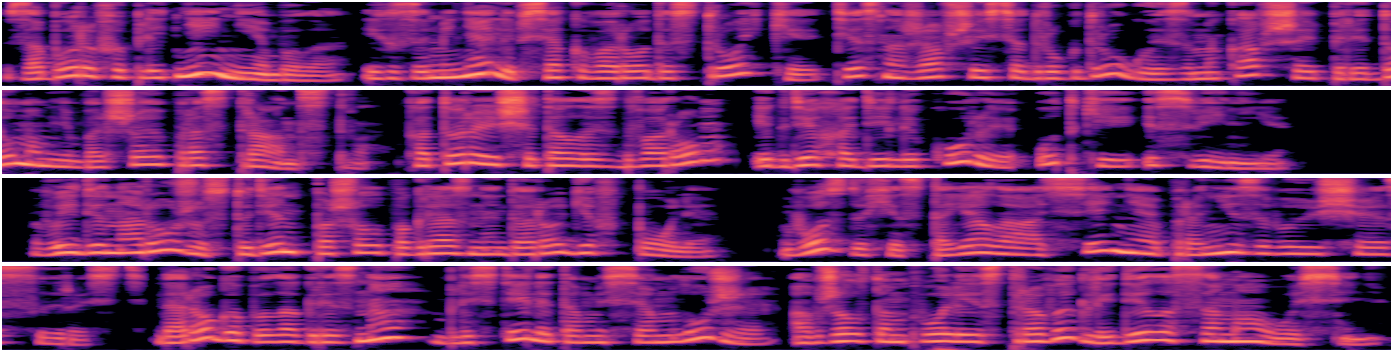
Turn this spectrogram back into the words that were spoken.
Заборов и плетней не было, их заменяли всякого рода стройки, тесно жавшиеся друг к другу и замыкавшие перед домом небольшое пространство, которое считалось двором и где ходили куры, утки и свиньи. Выйдя наружу, студент пошел по грязной дороге в поле. В воздухе стояла осенняя пронизывающая сырость. Дорога была грязна, блестели там и сям лужи, а в желтом поле из травы глядела сама осень.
